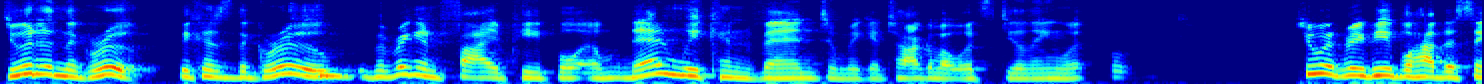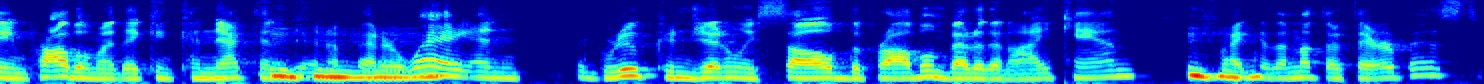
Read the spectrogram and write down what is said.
do it in the group because the group mm-hmm. we bring in five people and then we can vent and we can talk about what's dealing with two or three people have the same problem and they can connect in, mm-hmm. in a better mm-hmm. way and the group can generally solve the problem better than i can mm-hmm. right because i'm not their therapist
